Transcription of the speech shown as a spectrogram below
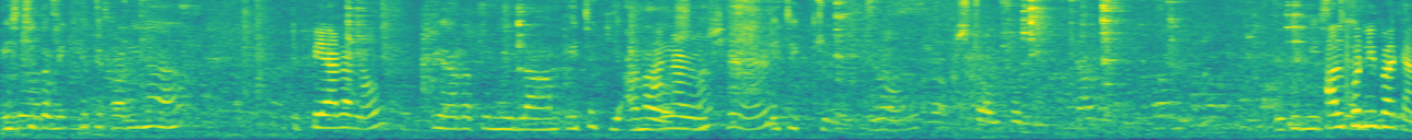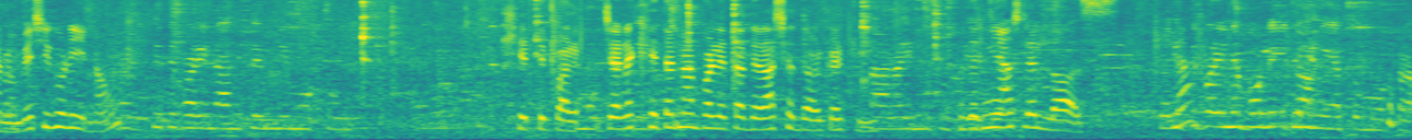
মিষ্টি তো আমি খেতে পারি না। পেয়ারা নাও। পেয়ারা তো নিলাম এটা কি আনারস না? হ্যাঁ। এটা একটু স্টল মিষ্টি অল্প নিবা কেন? বেশি করেই নাও। খেতে পারি না আমি তেমনি মোটু। খেতে পারে। যারা খেতে না পারে তাদের আসার দরকার কি? ওদের নিয়ে আসলে লস খেতে পারি না বলেই তো আমি এত মোটা।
